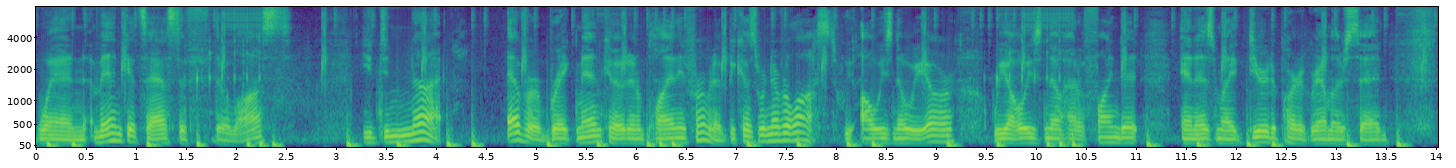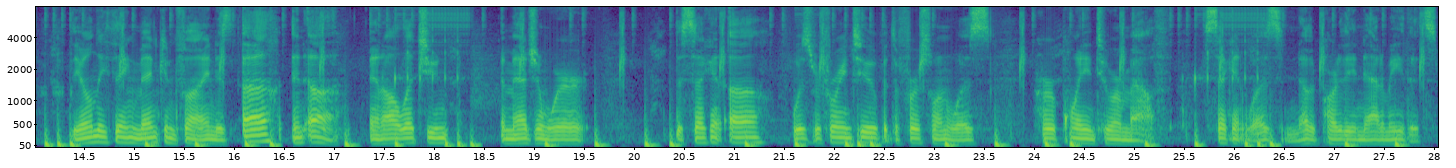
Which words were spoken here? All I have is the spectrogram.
when a man gets asked if they're lost, you do not ever break man code and apply in the affirmative because we're never lost. We always know where we are, we always know how to find it. And as my dear departed grandmother said, the only thing men can find is uh and uh. And I'll let you imagine where the second uh was referring to, but the first one was her pointing to her mouth. Second was another part of the anatomy that's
